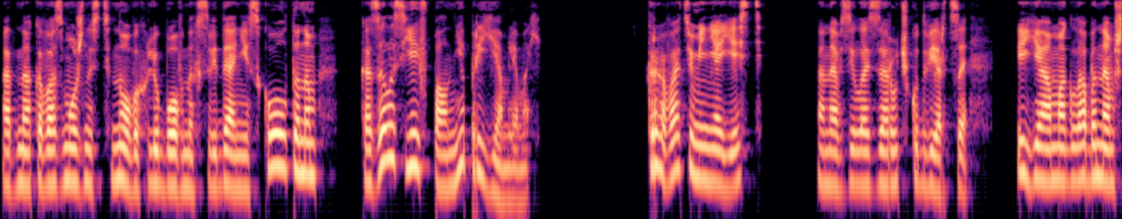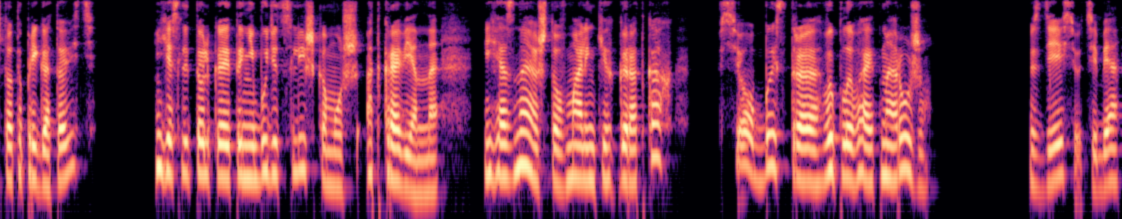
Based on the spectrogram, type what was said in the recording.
Однако возможность новых любовных свиданий с Колтоном казалась ей вполне приемлемой. «Кровать у меня есть», — она взялась за ручку дверцы, «и я могла бы нам что-то приготовить? Если только это не будет слишком уж откровенно. Я знаю, что в маленьких городках все быстро выплывает наружу. Здесь у тебя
